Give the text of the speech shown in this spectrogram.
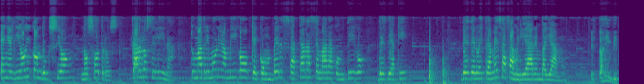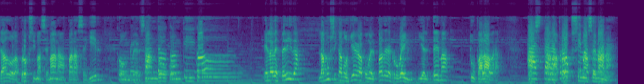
En el guion y conducción, nosotros, Carlos y Lina, tu matrimonio amigo que conversa cada semana contigo desde aquí, desde nuestra mesa familiar en Bayamo. Estás invitado la próxima semana para seguir conversando, contigo. En la despedida, la música nos llega con el padre Rubén y el tema Tu palabra. Hasta, la próxima semana.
